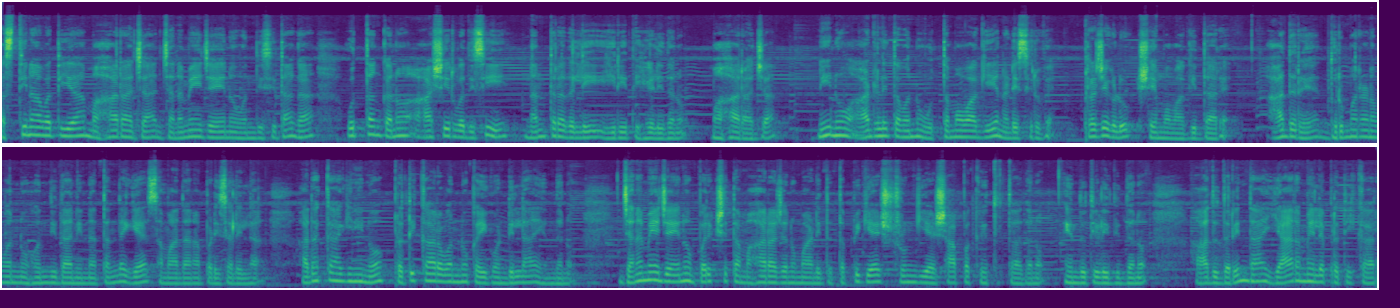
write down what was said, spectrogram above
ಹಸ್ತಿನಾವತಿಯ ಮಹಾರಾಜ ಜನಮೇಜಯನು ವಂದಿಸಿದಾಗ ಉತ್ತಂಕನು ಆಶೀರ್ವದಿಸಿ ನಂತರದಲ್ಲಿ ಈ ರೀತಿ ಹೇಳಿದನು, ಮಹಾರಾಜ, ನೀನು ಆಡಳಿತವನ್ನು ಉತ್ತಮವಾಗಿಯೇ ನಡೆಸಿರುವೆ. ಪ್ರಜೆಗಳು ಕ್ಷೇಮವಾಗಿದ್ದಾರೆ. ಆದರೆ ದುರ್ಮರಣವನ್ನು ಹೊಂದಿದ ನಿನ್ನ ತಂದೆಗೆ ಸಮಾಧಾನಪಡಿಸಲಿಲ್ಲ. ಅದಕ್ಕಾಗಿ ನೀನು ಪ್ರತಿಕಾರವನ್ನು ಕೈಗೊಂಡಿಲ್ಲ ಎಂದನು. ಜನಮೇಜಯನು ಪರೀಕ್ಷಿತ ಮಹಾರಾಜನು ಮಾಡಿದ ತಪ್ಪಿಗೆ ಶೃಂಗಿಯ ಶಾಪಕ್ಕೆ ತುತ್ತಾದನು ಎಂದು ತಿಳಿದಿದ್ದನು. ಆದುದರಿಂದ ಯಾರ ಮೇಲೆ ಪ್ರತೀಕಾರ?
